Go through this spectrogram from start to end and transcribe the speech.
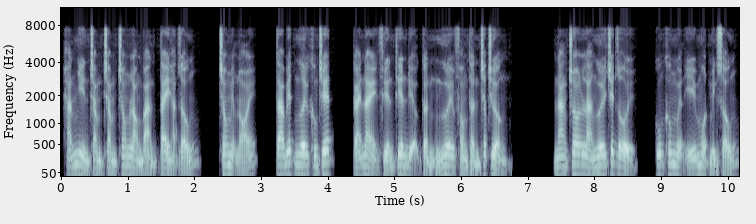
Hắn nhìn chằm chằm trong lòng bàn tay hạt giống, trong miệng nói, ta biết ngươi không chết, cái này phiến thiên địa cần ngươi phong thần chấp trưởng. Nàng cho là ngươi chết rồi, cũng không nguyện ý một mình sống,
